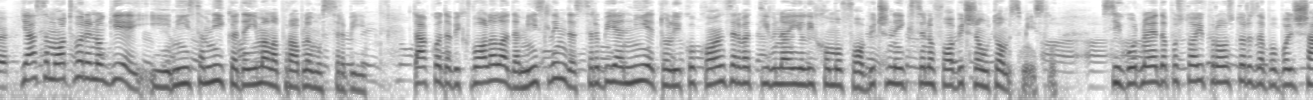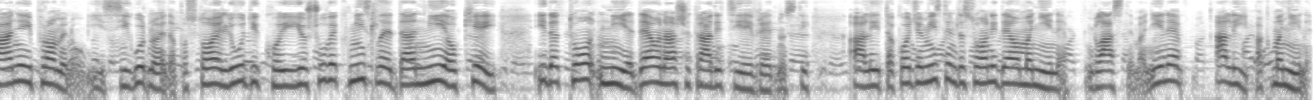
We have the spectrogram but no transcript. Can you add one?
uh, ja sam otvoreno gej i nisam nikada imala problem u Srbiji. Tako da bih volela da mislim da Srbija nije toliko konzervativna ili homofobična i ksenofobična u tom smislu. Sigurno je da postoji prostor za poboljšanje i promenu i sigurno je da postoje ljudi koji još uvek misle da nije okej okay i da to nije deo naše tradicije i vrednosti. Ali takođe mislim da su oni deo manjine, glasne manjine, ali ipak manjine.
